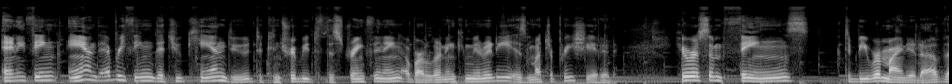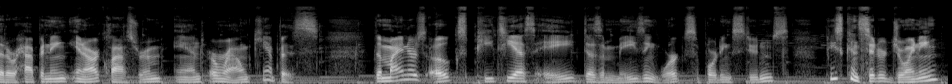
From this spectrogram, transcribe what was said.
Anything and everything that you can do to contribute to the strengthening of our learning community is much appreciated. Here are some things to be reminded of that are happening in our classroom and around campus. The Meiners Oaks PTSA does amazing work supporting students. Please consider joining.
